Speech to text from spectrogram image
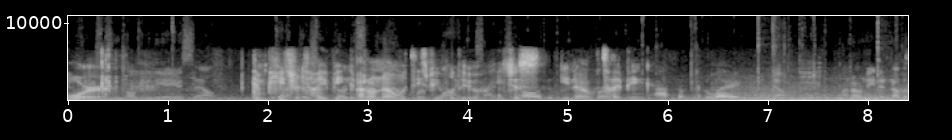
or computer typing. I don't know what these people do. He's just, you know, typing. Another.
